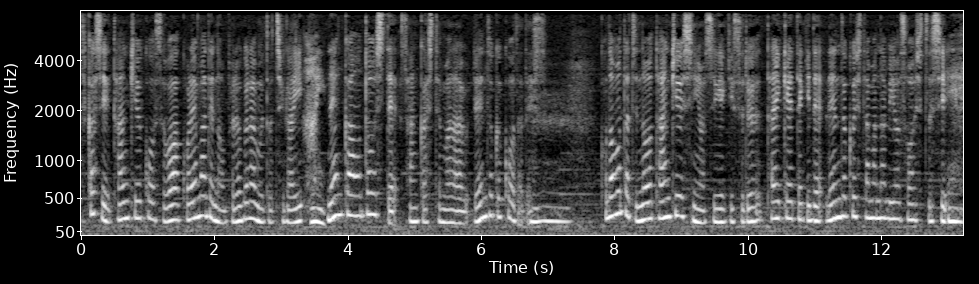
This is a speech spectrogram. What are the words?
しかし探究コースはこれまでのプログラムと違い、はい。年間を通して参加してもらう連続講座です。うん子どもたちの探求心を刺激する体系的で連続した学びを創出し、ええ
